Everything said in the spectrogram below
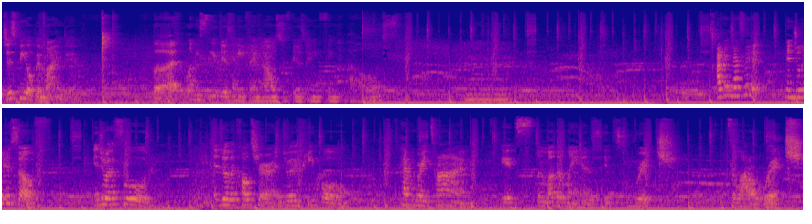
just be open minded. But let me see if there's anything else, if there's anything else. Mm. I think that's it. Enjoy yourself. Enjoy the food. Enjoy the culture. Enjoy the people. Have a great time. It's the motherland. It's rich. It's a lot of rich.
